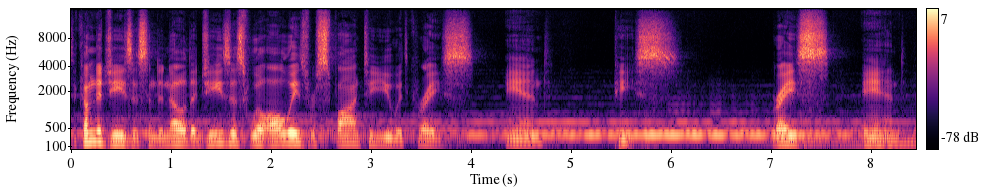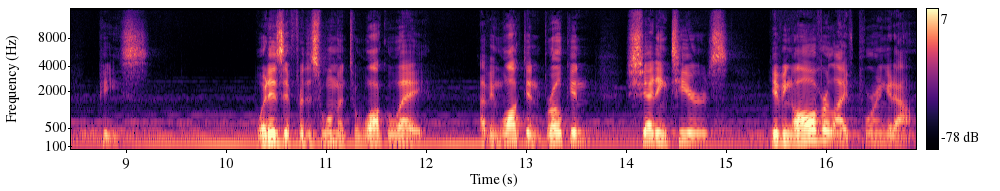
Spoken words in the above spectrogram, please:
to come to Jesus and to know that Jesus will always respond to you with grace and peace? Grace and peace. What is it for this woman to walk away, having walked in broken, shedding tears, giving all of her life, pouring it out,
